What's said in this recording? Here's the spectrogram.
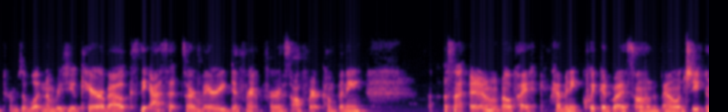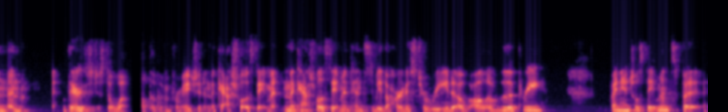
in terms of what numbers you care about because the assets are very different for a software company. So I don't know if I have any quick advice on the balance sheet. And then there's just a wealth of information in the cash flow statement. And the cash flow statement tends to be the hardest to read of all of the three financial statements. But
